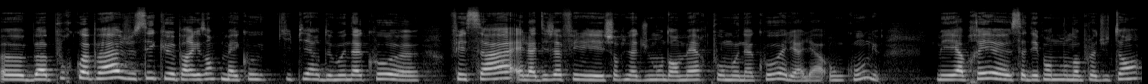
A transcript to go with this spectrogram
Euh, bah, pourquoi pas? Je sais que par exemple ma coéquipière de Monaco fait ça. Elle a déjà fait les championnats du monde en mer pour Monaco. Elle est allée à Hong Kong. Mais après, euh, ça dépend de mon emploi du temps.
